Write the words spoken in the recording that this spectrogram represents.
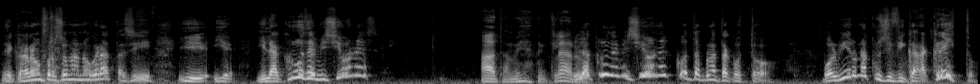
Declararon persona no grata, sí. Y, la cruz de misiones. Ah, también, claro. ¿Y la cruz de misiones cuánta plata costó? Volvieron a crucificar a Cristo.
